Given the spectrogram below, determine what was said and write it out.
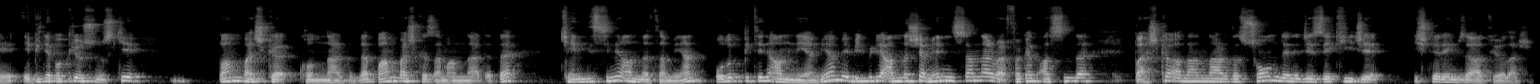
e bir de bakıyorsunuz ki bambaşka konularda da bambaşka zamanlarda da kendisini anlatamayan, olup biteni anlayamayan ve birbiriyle anlaşamayan insanlar var. Fakat aslında başka alanlarda son derece zekice işlere imza atıyorlar.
